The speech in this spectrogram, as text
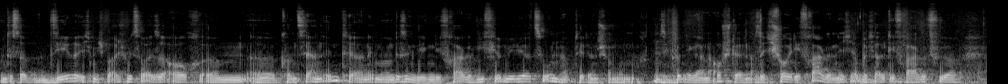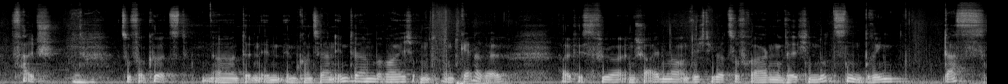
Und deshalb wehre ich mich beispielsweise auch ähm, äh, konzernintern immer ein bisschen gegen die Frage, wie viel Mediation habt ihr denn schon gemacht? Mhm. Sie können die gerne aufstellen. Also ich scheue die Frage nicht, aber ich halte die Frage für falsch, mhm. zu verkürzt. Äh, denn im, im konzerninternen Bereich und, und generell halte ich es für entscheidender und wichtiger zu fragen, welchen Nutzen bringt das,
